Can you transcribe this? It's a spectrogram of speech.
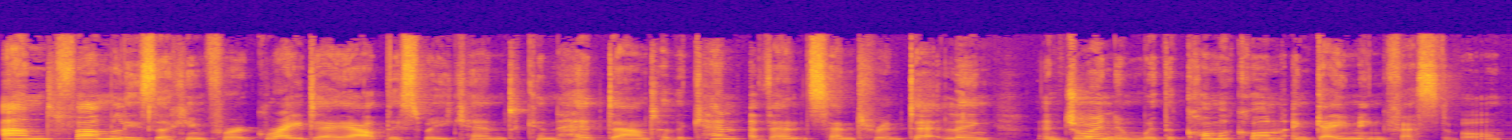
And families looking for a great day out this weekend can head down to the Kent Events Centre in Detling and join in with the Comic Con and Gaming Festival.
